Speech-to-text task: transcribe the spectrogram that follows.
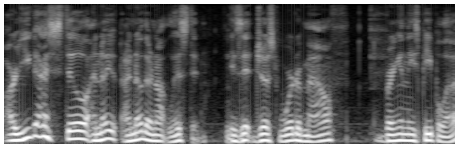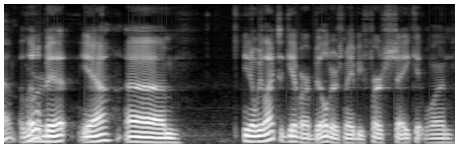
Are you guys still? I know. I know they're not listed. Is it just word of mouth bringing these people up? A little Or- bit, yeah. Um, you know, we like to give our builders maybe first shake at one.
